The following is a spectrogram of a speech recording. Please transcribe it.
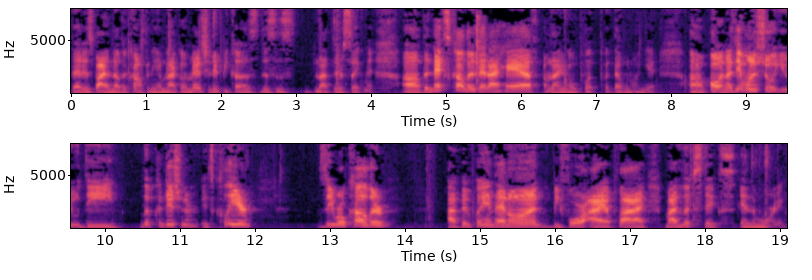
that is by another company. I'm not going to mention it because this is not their segment. Uh, the next color that I have, I'm not even going to put, put that one on yet. Um, oh, and I did want to show you the lip conditioner. It's clear, zero color, I've been putting that on before I apply my lipsticks in the morning.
